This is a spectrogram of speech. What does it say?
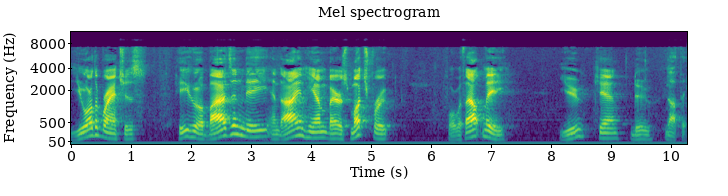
you are the branches. He who abides in me, and I in him, bears much fruit, for without me you can do nothing.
